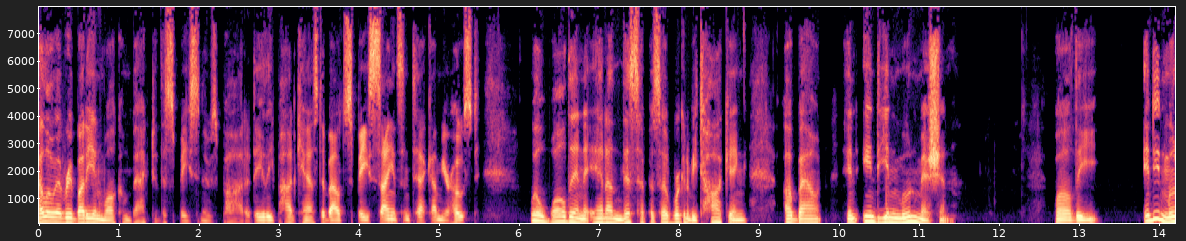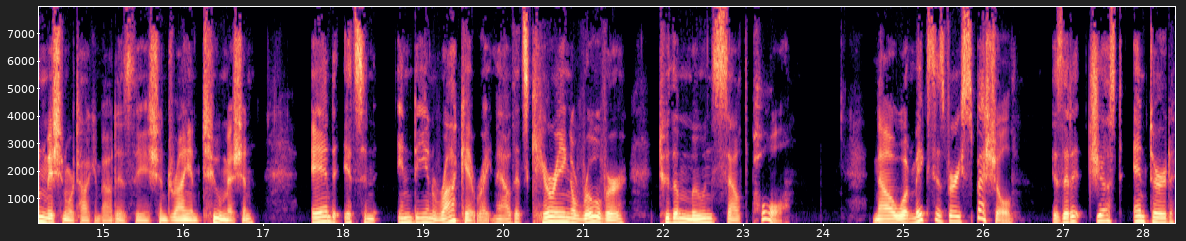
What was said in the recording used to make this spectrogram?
Hello, everybody, and welcome back to the Space News Pod, a daily podcast about space science and tech. I'm your host, Will Walden, and on this episode, we're going to be talking about an Indian moon mission. Well, the Indian moon mission we're talking about is the Chandrayaan 2 mission, and it's an Indian rocket right now that's carrying a rover to the moon's south pole. Now, what makes this very special is that it just entered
